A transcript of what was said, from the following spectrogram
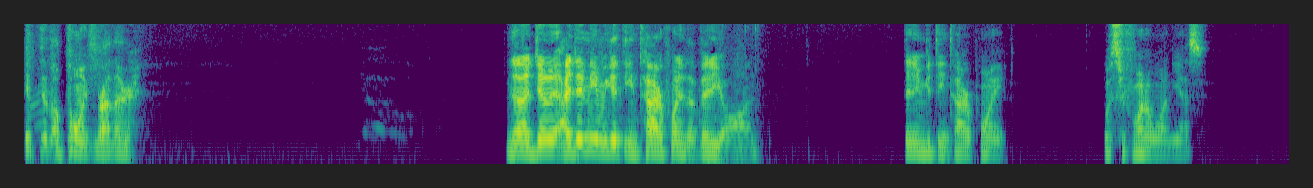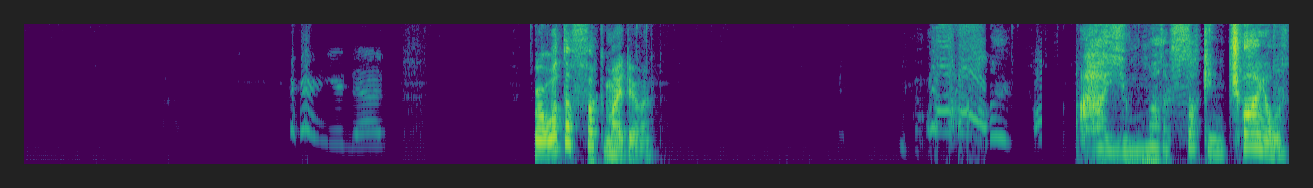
Get to the point, brother. No, I didn't. I didn't even get the entire point of the video on. Didn't even get the entire point. Wizard 101, yes. Bro, what the fuck am I doing? Ah, you motherfucking child!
